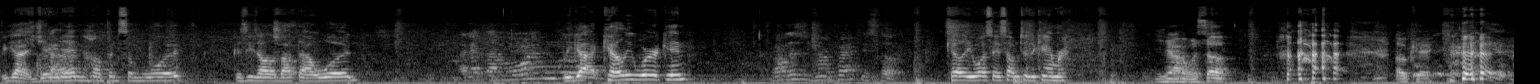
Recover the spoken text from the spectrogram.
We got Jaden humping some wood, because he's all about that wood. I got that morning. We got Kelly working. Oh, this is real practice stuff. Kelly, you want to say something to the camera? Yeah, what's up? okay.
